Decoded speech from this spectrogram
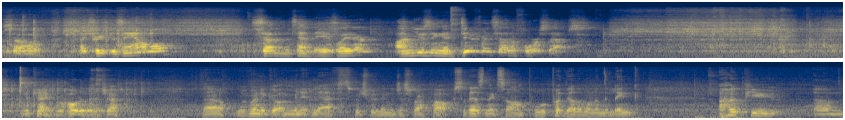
So I treat this animal. Seven to ten days later, I'm using a different set of forceps. Okay, we'll hold it there, Jeff. Now, we've only got a minute left, which we're going to just wrap up. So there's an example. We'll put the other one in the link. I hope you um,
